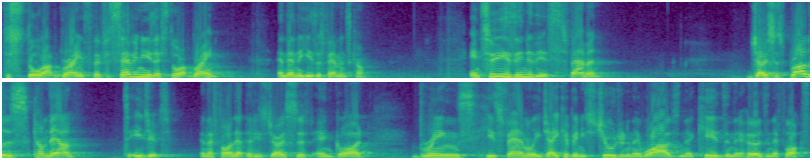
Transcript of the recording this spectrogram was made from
to store up grain. So for seven years they store up grain, and then the years of famines come. And two years into this famine, Joseph's brothers come down to Egypt and they find out that he's Joseph, and God brings his family, Jacob and his children, and their wives, and their kids, and their herds, and their flocks,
